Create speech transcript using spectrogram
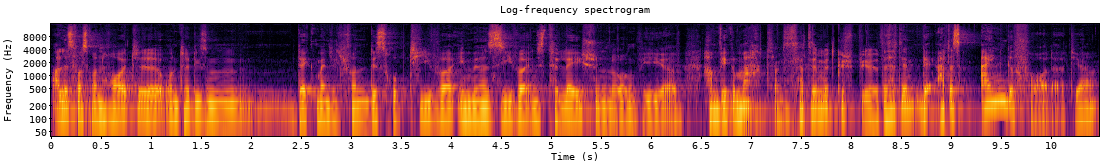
alles, was man heute unter diesem Deckmäntel von disruptiver, immersiver Installation irgendwie äh, haben wir gemacht. Und das hat er mitgespielt. Das hat er, der hat das eingefordert, ja.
